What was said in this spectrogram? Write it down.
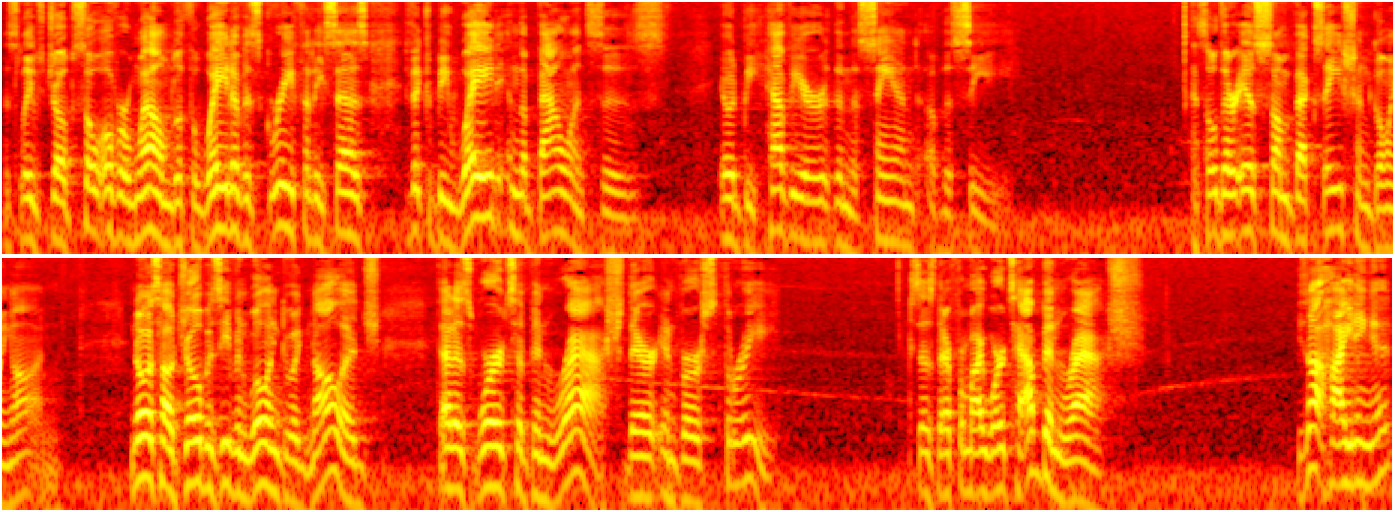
This leaves Job so overwhelmed with the weight of his grief that he says, if it could be weighed in the balances, it would be heavier than the sand of the sea. And so there is some vexation going on. Notice how Job is even willing to acknowledge that his words have been rash there in verse 3. He says, Therefore, my words have been rash. He's not hiding it.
